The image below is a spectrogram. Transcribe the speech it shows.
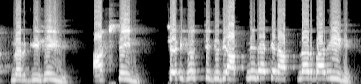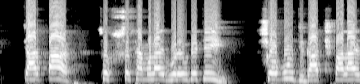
আপনার গৃহেই আসছেন। সেটি হচ্ছে যদি আপনি দেখেন আপনার বাড়ির চারপাশ শস্য শ্যামলায় ভরে উঠেছেই, সবুজ গাছপালায়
